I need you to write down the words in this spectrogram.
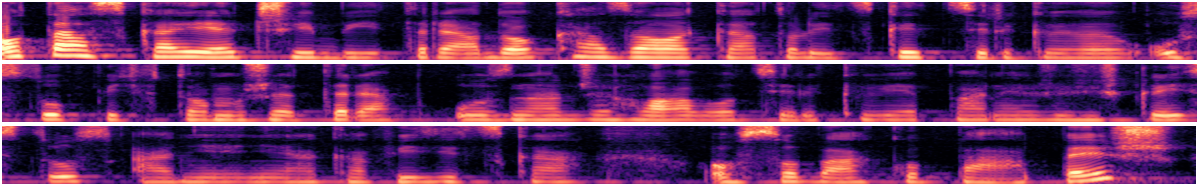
otázka je, či by teda dokázala katolíckej cirkve ustúpiť v tom, že teda uznať, že hlavou cirkvi je Pán Ježiš Kristus a nie nejaká fyzická osoba ako pápež,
